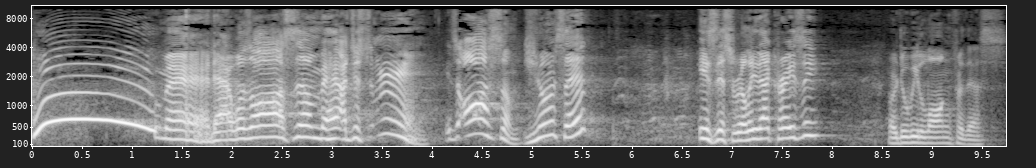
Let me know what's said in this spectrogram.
woo, man, that was awesome. Man. I just, mm, it's awesome. You know what I'm saying? Is this really that crazy? Or do we long for this?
